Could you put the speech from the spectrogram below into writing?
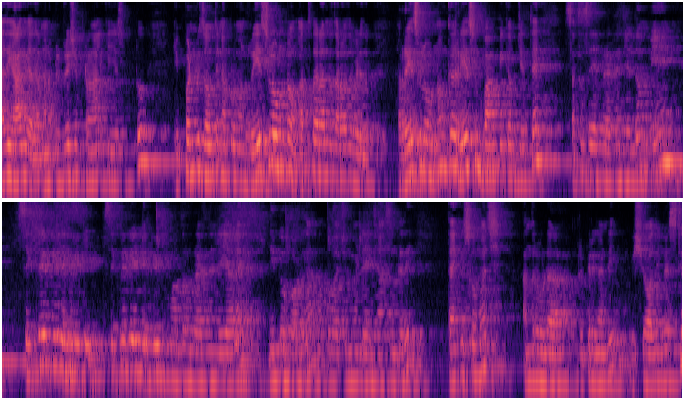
అది కాదు కదా మన ప్రిపరేషన్ ప్రణాళిక చేసుకుంటూ ఇప్పటి నుంచి చదివితే అప్పుడు మనం రేస్లో ఉంటాం. అత్తరాంత తర్వాత పెడదాం రేసులో ఉన్నాం. ఇంకా రేసు బాగా పికప్ చేస్తే సక్సెస్ అయ్యే ప్రయత్నం చేద్దాం. Main secretary ability secretary ability మాత్రం ప్రయత్నం చేయాలి. దీంతో పాటుగా మొత్తం అచీవ్మెంట్ అయ్యే ఛాన్స్ ఉంటుంది. థ్యాంక్ యూ సో మచ్ అందరూ కూడా ప్రిపేర్ కండి. విష్ ఆల్ ది బెస్ట్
